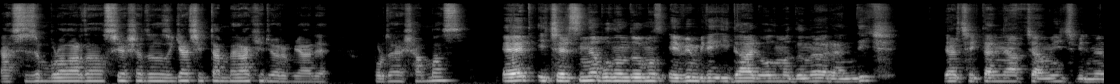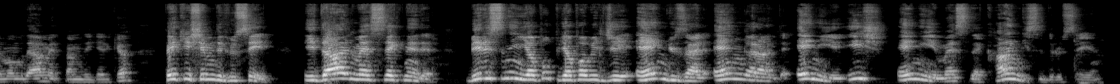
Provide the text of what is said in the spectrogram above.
ya sizin buralarda nasıl yaşadığınızı gerçekten merak ediyorum yani. Burada yaşanmaz. Evet içerisinde bulunduğumuz evin bile ideal olmadığını öğrendik. Gerçekten ne yapacağımı hiç bilmiyorum ama devam etmem de gerekiyor. Peki şimdi Hüseyin İdeal meslek nedir? Birisinin yapıp yapabileceği en güzel, en garanti, en iyi iş, en iyi meslek hangisidir Hüseyin?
